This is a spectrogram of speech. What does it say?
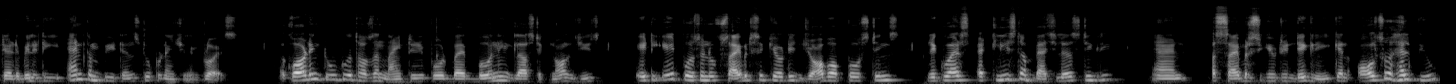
credibility, and competence to potential employers. According to 2019 report by Burning Glass Technologies, 88% of cybersecurity job postings requires at least a bachelor's degree and a cybersecurity degree can also help you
